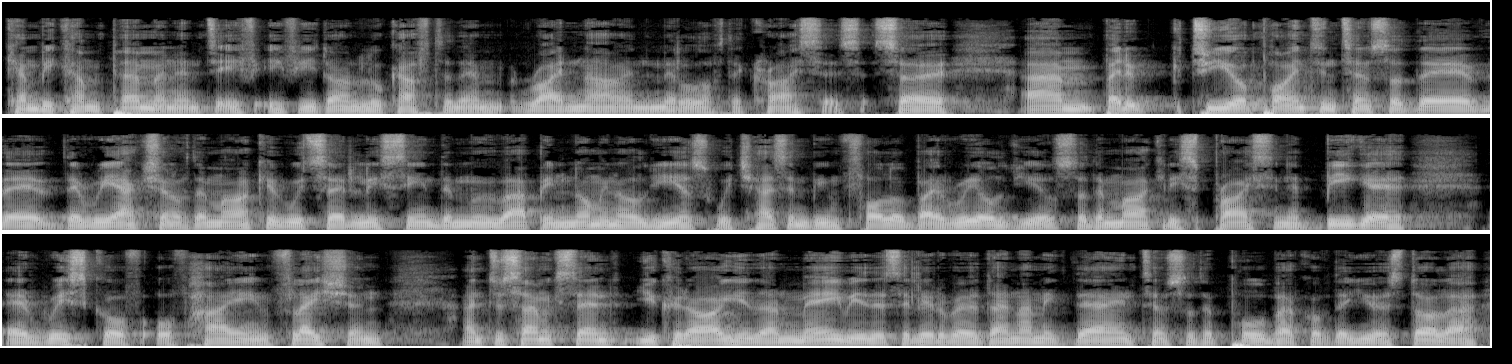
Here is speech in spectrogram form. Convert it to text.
can become permanent if, if you don't look after them right now in the middle of the crisis. So, um, but to your point, in terms of the, the, the reaction of the market, we've certainly seen the move up in nominal yields, which hasn't been followed by real yields. So the market is pricing a bigger uh, risk of, of higher inflation. And to some extent, you could argue that maybe there's a little bit of dynamic there in terms of the pullback of the US dollar,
